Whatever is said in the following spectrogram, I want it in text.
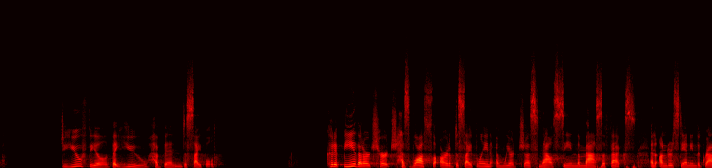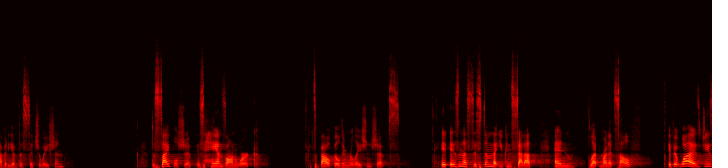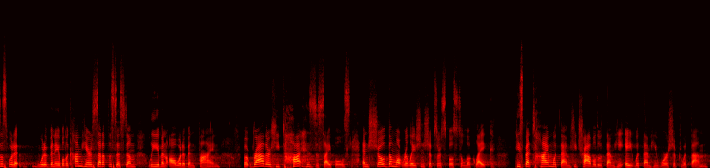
Do you feel that you have been discipled? Could it be that our church has lost the art of discipling and we are just now seeing the mass effects and understanding the gravity of this situation? Discipleship is hands on work, it's about building relationships. It isn't a system that you can set up and let run itself. If it was, Jesus would have, would have been able to come here, set up the system, leave, and all would have been fine. But rather, he taught his disciples and showed them what relationships are supposed to look like. He spent time with them, he traveled with them, he ate with them, he worshiped with them.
